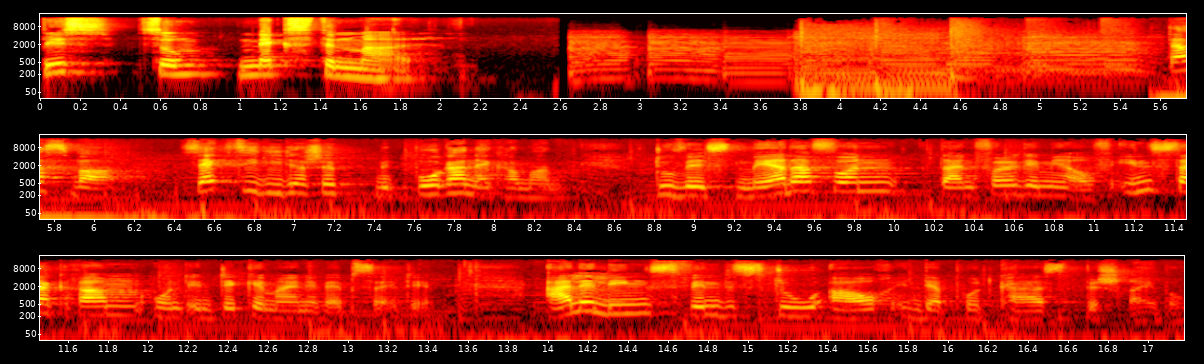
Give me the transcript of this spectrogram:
bis zum nächsten Mal. Das war Sexy Leadership mit Burga Neckermann. Du willst mehr davon? Dann folge mir auf Instagram und entdecke meine Webseite. Alle Links findest du auch in der Podcast-Beschreibung.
